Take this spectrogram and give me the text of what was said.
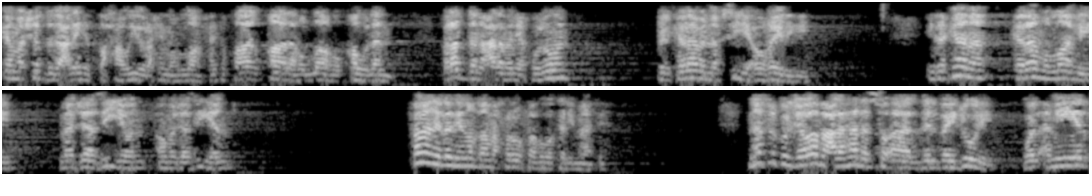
كما شدد عليه الطحاوي رحمه الله حيث قال قاله الله قولا ردا على من يقولون بالكلام النفسي أو غيره. إذا كان كلام الله مجازي أو مجازيا فمن الذي نظم حروفه وكلماته؟ نترك الجواب على هذا السؤال للبيجوري والأمير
